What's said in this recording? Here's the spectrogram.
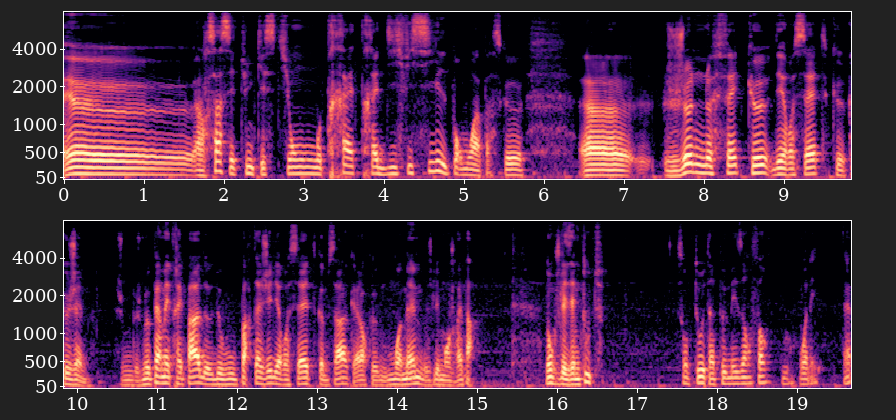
euh, Alors ça, c'est une question très très difficile pour moi parce que euh, je ne fais que des recettes que, j'aime. Je ne me permettrai pas de, vous partager des recettes comme ça, alors que moi-même, je ne les mangerai pas. Donc je les aime toutes. Elles sont toutes un peu mes enfants, vous hein?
